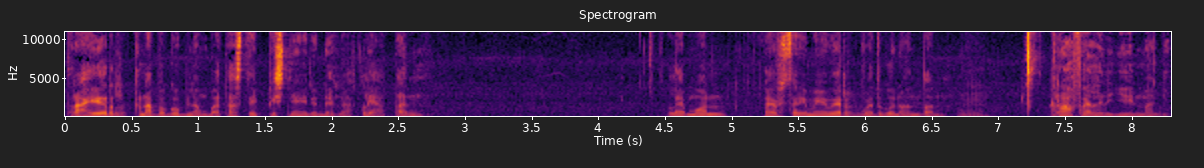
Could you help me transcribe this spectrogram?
terakhir kenapa gue bilang batas tipisnya ini udah nggak kelihatan Lemon live streamnya wir waktu gue nonton Hmm. Rafael ini dijadiin magi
